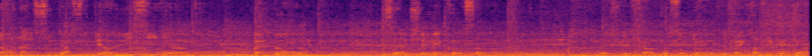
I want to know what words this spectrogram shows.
Alors on a un super super U ici, euh, Balberon. C'est là que je fais mes courses. Là, je vais faire attention de ne pas écraser quelqu'un.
